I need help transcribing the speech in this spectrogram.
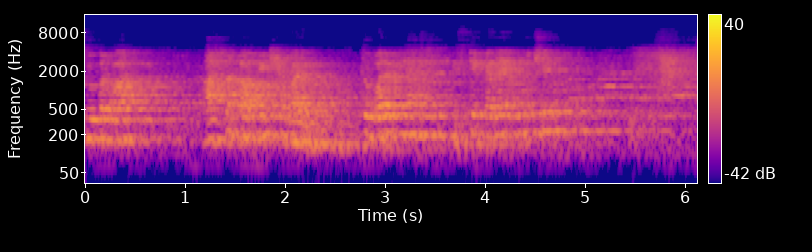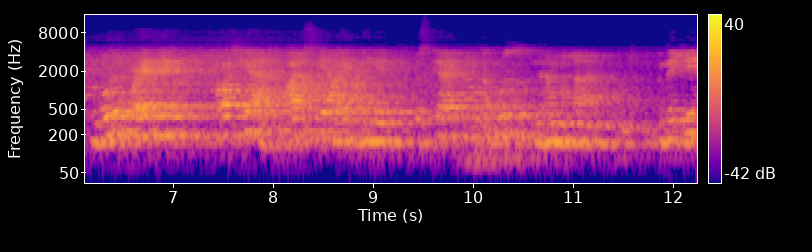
सुप्रभात आज का टॉपिक है। वर्ग तो वर्ग में हम इसके पहले कुछ गुण पढ़े थे और क्या है? आज इसके आगे पढ़ेंगे उसके आगे कौन गुण धर्म होता है। देखिए।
